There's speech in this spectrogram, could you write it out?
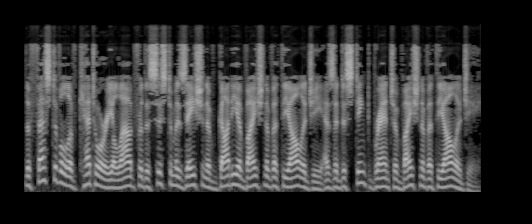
The festival of Kheturi allowed for the systemization of Gaudiya Vaishnava theology as a distinct branch of Vaishnava theology.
